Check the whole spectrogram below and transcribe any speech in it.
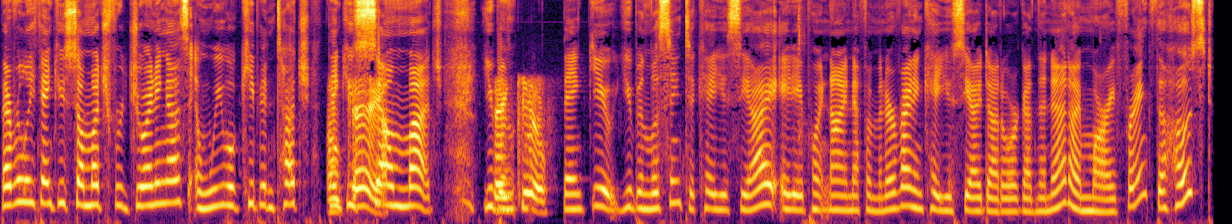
Beverly, thank you so much for joining us, and we will keep in touch. Thank you so much. You've Thank been, you. Thank you. You've been listening to KUCI 88.9 FM in Irvine and KUCI.org on the net. I'm Mari Frank, the host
